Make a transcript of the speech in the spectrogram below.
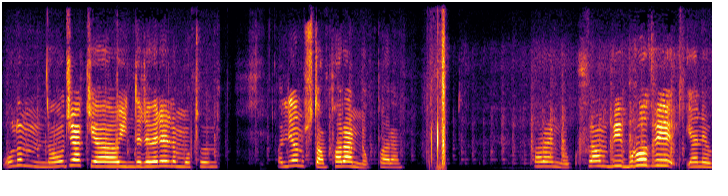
oğlum ne olacak ya indiriverelim motorunu. Alihan ustam param yok param. Param yok. Şu an bir Broadway yani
